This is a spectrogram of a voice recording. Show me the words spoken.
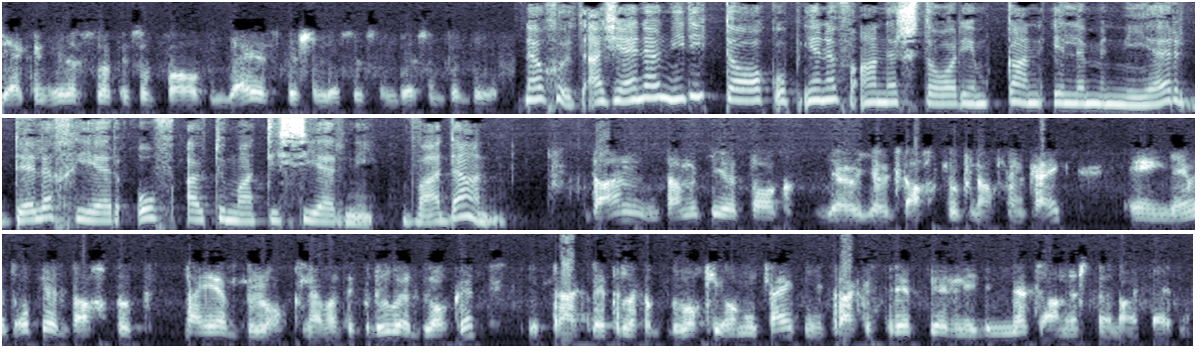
jy kan eerder fokus op waar jy 'n spesialis is en dis om te doen. Nou goed, as jy nou nie die taak op een of ander stadium kan elimineer, delegeer of outomatiseer nie, wat dan? Dan dan moet jy jou taak jou jou dagboek na gaan kyk en jy moet op jou dagboek tye blok. Nou wat ek bedoel met blokke, jy trek letterlik 'n blokkie om die tyd en jy trek 'n streep deur en jy doen niks anders in daai tyd nie.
